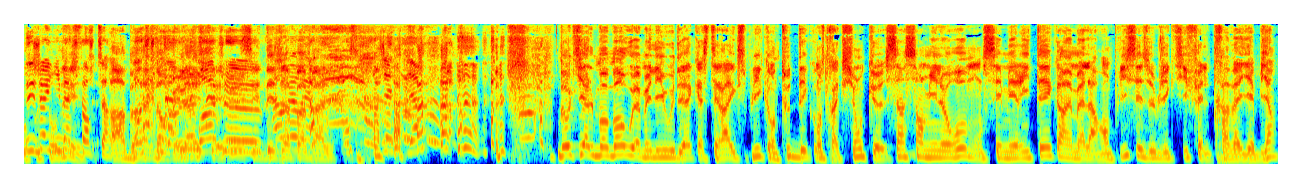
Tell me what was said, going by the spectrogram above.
déjà une image forte, ça. Ah bah non, mais là, c'est c'est déjà Ah pas mal. On se projette bien. Donc il y a le moment où Amélie Oudéa Castera explique en toute décontraction que 500 000 euros, on s'est mérité quand même. Elle a rempli ses objectifs, elle travaillait bien.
